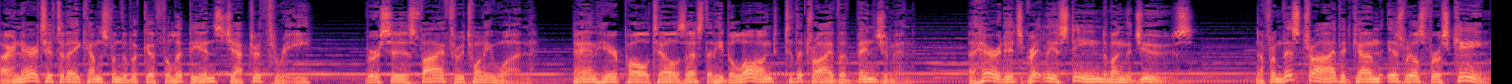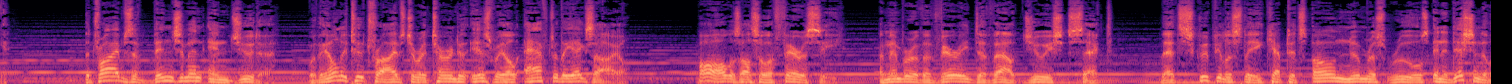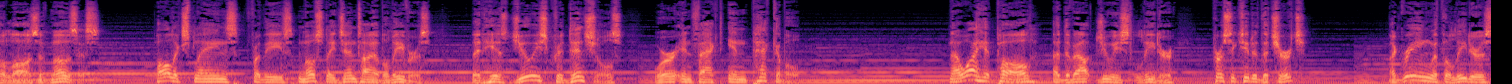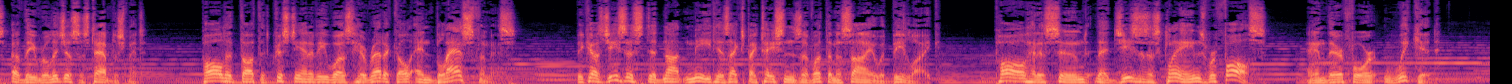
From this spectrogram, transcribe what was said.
our narrative today comes from the book of Philippians, chapter 3, verses 5 through 21. And here Paul tells us that he belonged to the tribe of Benjamin, a heritage greatly esteemed among the Jews. Now, from this tribe had come Israel's first king. The tribes of Benjamin and Judah were the only two tribes to return to Israel after the exile. Paul was also a Pharisee, a member of a very devout Jewish sect that scrupulously kept its own numerous rules in addition to the laws of Moses. Paul explains for these mostly Gentile believers that his Jewish credentials were in fact impeccable. Now, why had Paul, a devout Jewish leader, persecuted the church? Agreeing with the leaders of the religious establishment, Paul had thought that Christianity was heretical and blasphemous because Jesus did not meet his expectations of what the Messiah would be like. Paul had assumed that Jesus' claims were false and therefore wicked.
